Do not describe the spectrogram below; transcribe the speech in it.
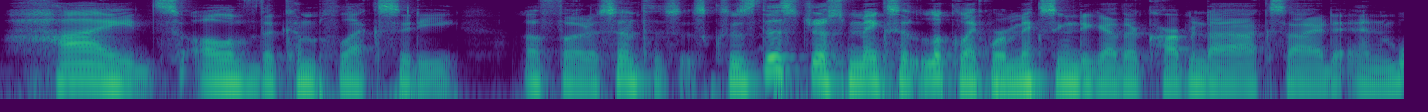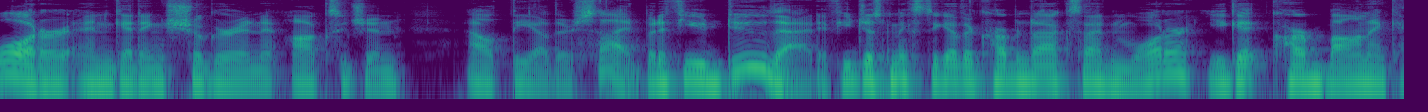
hides all of the complexity of photosynthesis because this just makes it look like we're mixing together carbon dioxide and water and getting sugar and oxygen out the other side. But if you do that, if you just mix together carbon dioxide and water, you get carbonic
